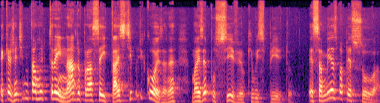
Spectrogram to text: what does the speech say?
É que a gente não está muito treinado para aceitar esse tipo de coisa, né? Mas é possível que o espírito, essa mesma pessoa,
